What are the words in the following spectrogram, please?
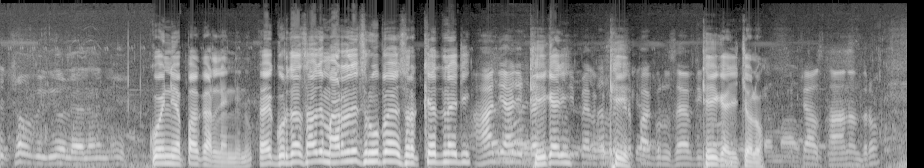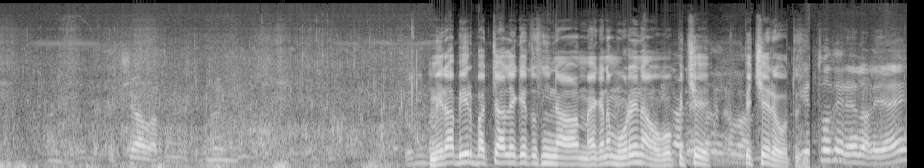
ਇੱਥੋਂ ਵੀਡੀਓ ਲੈ ਲੈਣਗੇ। ਕੋਈ ਨਹੀਂ ਆਪਾਂ ਕਰ ਲੈਂਦੇ ਨੂੰ ਇਹ ਗੁਰਦਾਸ ਸਾਹਿਬ ਦੇ ਮਹਾਰਾਜ ਦੇ ਸਰੂਪ ਸੁਰੱਖਿਅਤ ਨੇ ਜੀ? ਹਾਂਜੀ ਹਾਂਜੀ ਠੀਕ ਹੈ ਜੀ? ਬਿਲਕੁਲ ਠੀਕ। ਕਿਰਪਾ ਗੁਰੂ ਸਾਹਿਬ ਦੀ ਠੀਕ ਹੈ ਜੀ ਚਲੋ। ਉੱਚਾ ਸਥਾਨ ਅੰਦਰੋਂ। ਅੱਛਾ ਵਾ ਤੂੰ। ਮੇਰਾ ਵੀਰ ਬੱਚਾ ਲੈ ਕੇ ਤੁਸੀਂ ਨਾਲ ਮੈਂ ਕਹਿੰਦਾ ਮੋਰੇ ਨਾ ਹੋਵੋ ਪਿੱਛੇ ਪਿੱਛੇ ਰਹੋ ਤੁਸੀਂ। ਇੱਥੋਂ ਦੇ ਰਹਿਣ ਵਾਲੇ ਆ ਇਹ।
